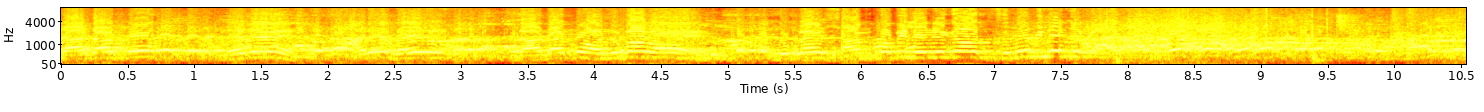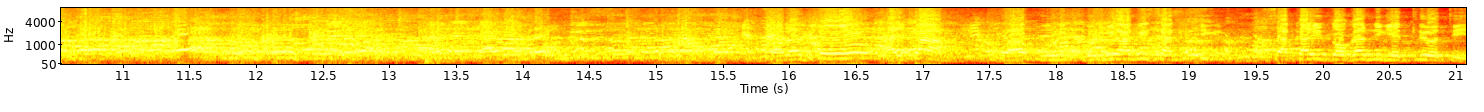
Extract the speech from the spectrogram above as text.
दादा को दादा को अनुभव है। दोपहर शाम को भी लेने का और सुबह भी लेने का परंतु ऐका पूर्वी पूर्वी आम्ही सकाळी सकाळी दोघांनी घेतली होती.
